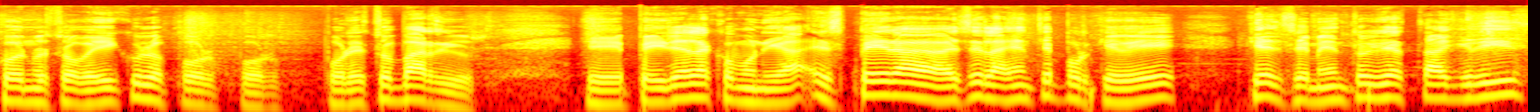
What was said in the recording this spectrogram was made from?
con nuestros vehículos por, por, estos barrios. Eh, pedirle a la comunidad, espera a veces la gente porque ve que el cemento ya está gris,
